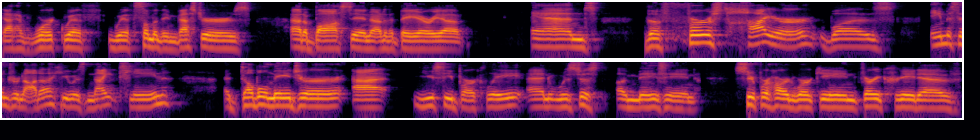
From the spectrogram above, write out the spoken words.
that have worked with with some of the investors out of Boston, out of the Bay Area. And the first hire was Amos Indranada. He was 19, a double major at UC Berkeley, and was just amazing super hardworking, very creative,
